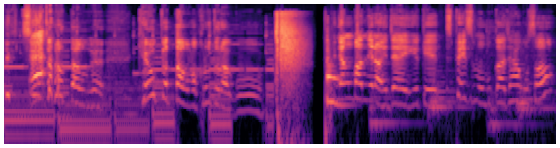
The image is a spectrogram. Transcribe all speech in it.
미친 줄 알았다고 그냥 개웃겼다고 막 그러더라고. 그냥 반이랑 이제 이렇게 스페이스 무브까지 하고서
